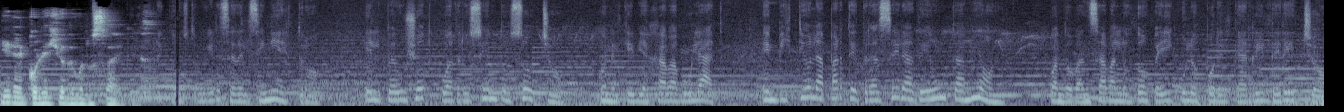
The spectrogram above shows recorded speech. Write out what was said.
y en el Colegio de Buenos Aires. reconstruirse del siniestro, el Peugeot 408 con el que viajaba Bulat embistió la parte trasera de un camión cuando avanzaban los dos vehículos por el carril derecho,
